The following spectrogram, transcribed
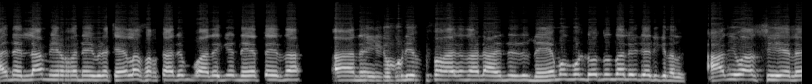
അതിനെല്ലാം പിന്നെ ഇവിടെ കേരള സർക്കാരും അല്ലെങ്കിൽ നേരത്തെ ഇരുന്ന യു ഡി എഫ് ആയിരുന്നാലും അതിനൊരു നിയമം കൊണ്ടുവന്നല്ല വിചാരിക്കുന്നത്. ആദിവാസിയിലെ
